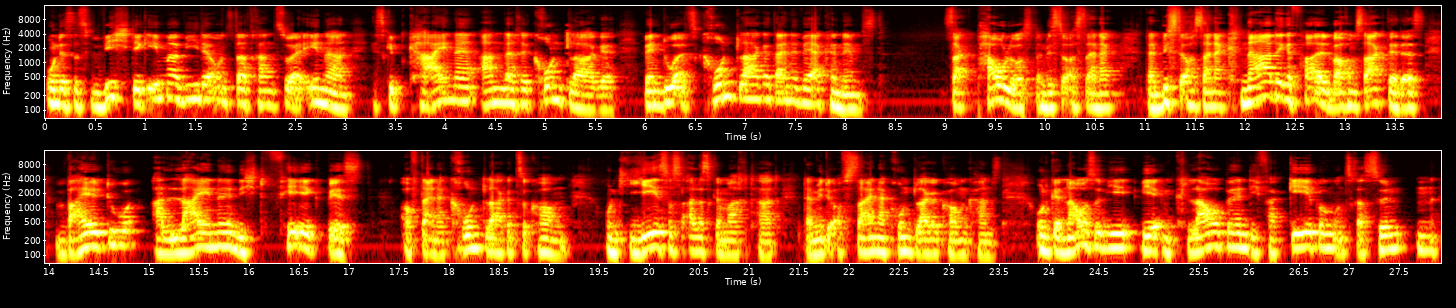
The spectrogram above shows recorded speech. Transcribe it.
Und es ist wichtig, immer wieder uns daran zu erinnern, es gibt keine andere Grundlage. Wenn du als Grundlage deine Werke nimmst, sagt Paulus, dann bist du aus seiner, dann bist du aus seiner Gnade gefallen. Warum sagt er das? Weil du alleine nicht fähig bist, auf deiner Grundlage zu kommen und Jesus alles gemacht hat, damit du auf seiner Grundlage kommen kannst. Und genauso wie wir im Glauben die Vergebung unserer Sünden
